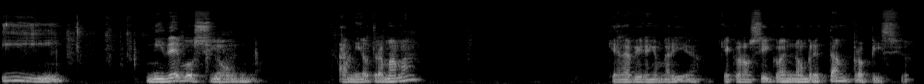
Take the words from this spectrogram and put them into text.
y mi devoción a mi otra mamá, que es la Virgen María que conocí con el nombre tan propicio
